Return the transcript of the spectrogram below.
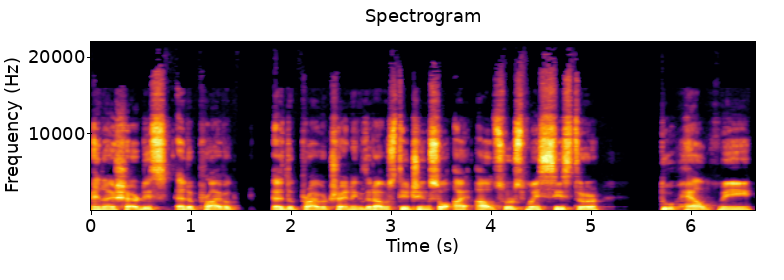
and I shared this at a private at the private training that I was teaching. So I outsourced my sister to help me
